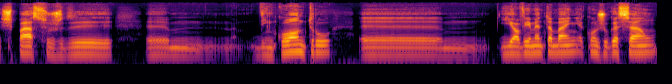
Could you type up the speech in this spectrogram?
espaços de, de encontro, Uh, e obviamente também a conjugação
